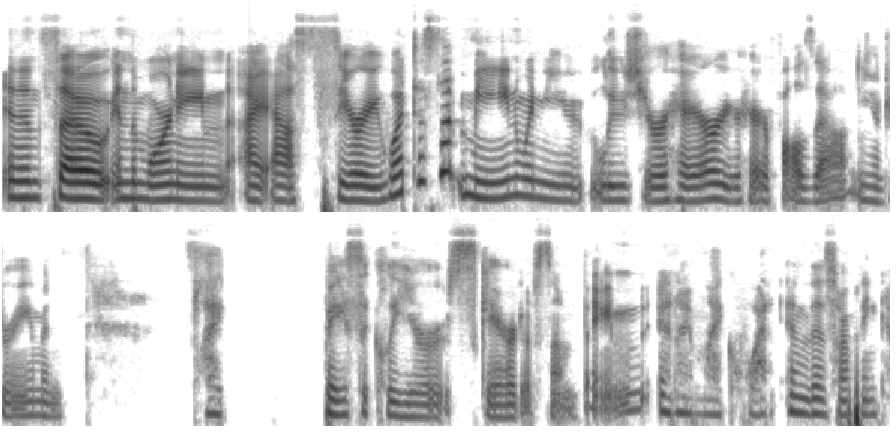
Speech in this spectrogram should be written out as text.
And then so in the morning, I asked Siri, "What does it mean when you lose your hair or your hair falls out in your dream?" And it's like basically you're scared of something. And I'm like, "What?" And then so I'm thinking,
